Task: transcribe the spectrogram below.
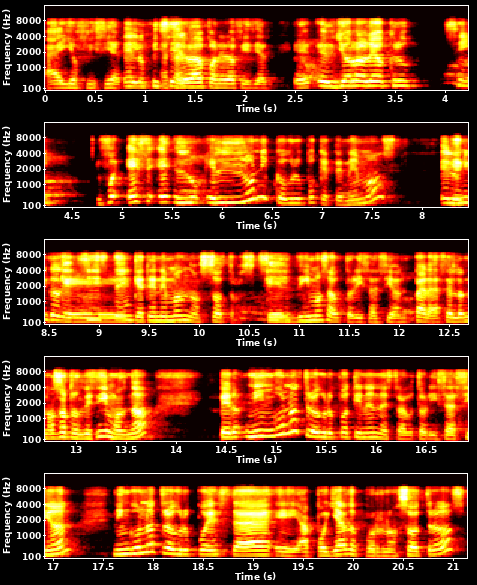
Ahí oficial. El Hasta le oficial. voy a poner oficial. El, el Yo Roleo Crew. Sí, Fue, es el, el único grupo que tenemos el único que, existe. que tenemos nosotros, que Sí. dimos autorización para hacerlo. Nosotros lo hicimos, ¿no? Pero ningún otro grupo tiene nuestra autorización, ningún otro grupo está eh, apoyado por nosotros.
